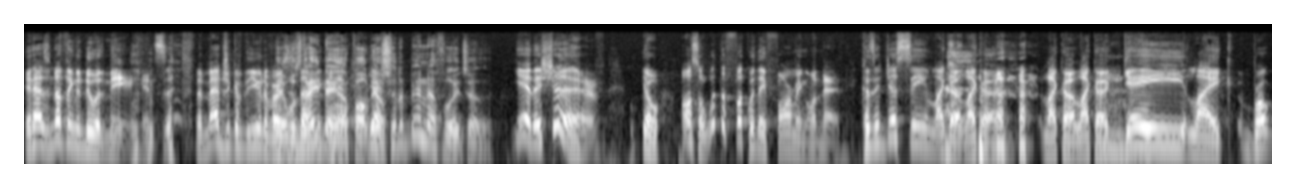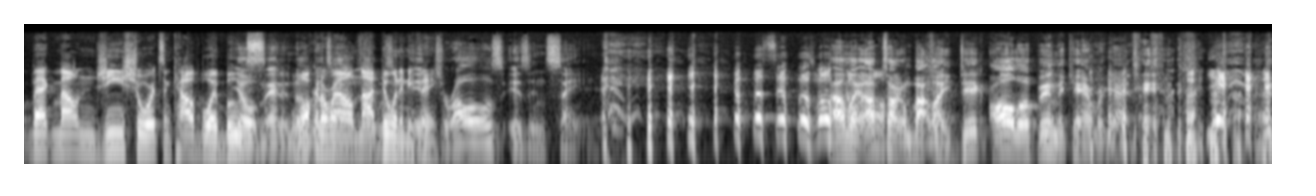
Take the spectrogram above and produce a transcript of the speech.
It has nothing to do with me. It's the magic of the universe. It has was done their again. damn fault. Yo, They should have been there for each other. yeah, they should have. Yo, also, what the fuck were they farming on that? Because it just seemed like a like a like a like a gay like Brokeback Mountain jean shorts and cowboy boots, Yo, man, the number walking of around not doing anything. In draws is insane. What's I'm going like, I'm on? talking about like dick all up in the camera. Goddamn. Yeah.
